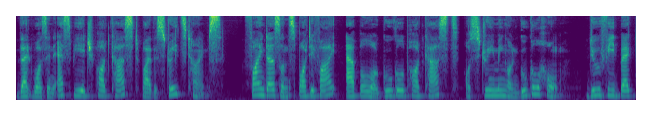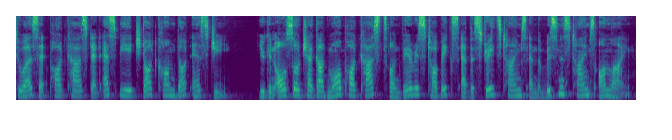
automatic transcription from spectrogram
That was an SPH podcast by The Straits Times. Find us on Spotify, Apple or Google Podcasts, or streaming on Google Home. Do feedback to us at podcast at sph.com.sg. You can also check out more podcasts on various topics at The Straits Times and The Business Times online.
